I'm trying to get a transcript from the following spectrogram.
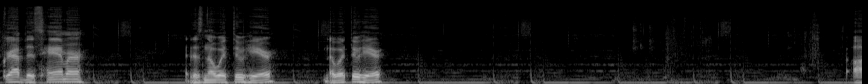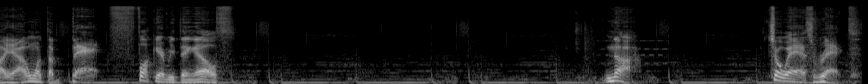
grab this hammer. There's no way through here. No way through here. Oh yeah, I want the bat. Fuck everything else. Nah. Get your ass wrecked.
